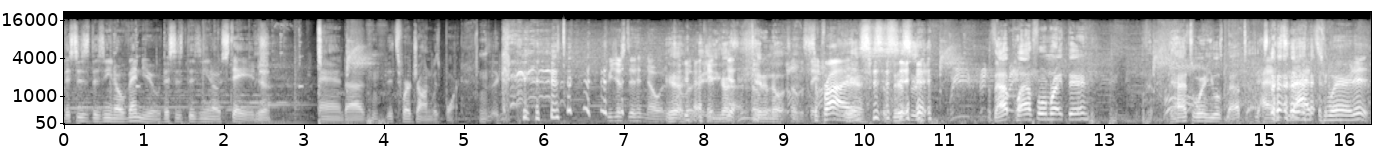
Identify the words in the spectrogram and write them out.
This is the Xeno venue. This is the Xeno stage. Yeah. And uh, it's where John was born. We just didn't know it. Yeah, until the, you guys until didn't know. it. the stage. Surprise! Yeah, this is, that platform right there. That's where he was baptized. That's, that's where it is.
